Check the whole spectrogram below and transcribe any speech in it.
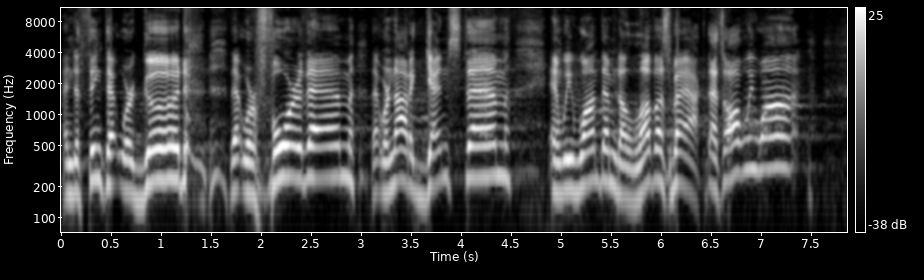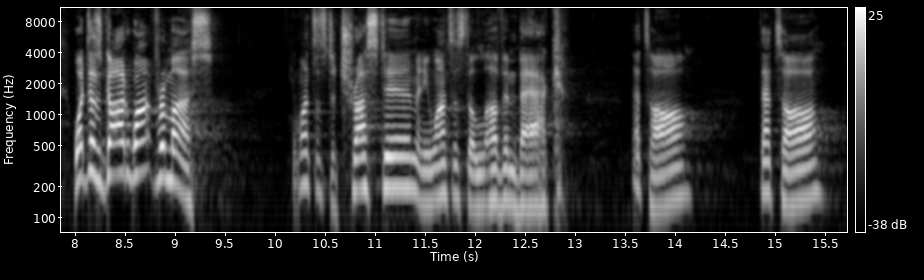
and to think that we're good, that we're for them, that we're not against them, and we want them to love us back. That's all we want. What does God want from us? He wants us to trust Him and He wants us to love Him back. That's all. That's all.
